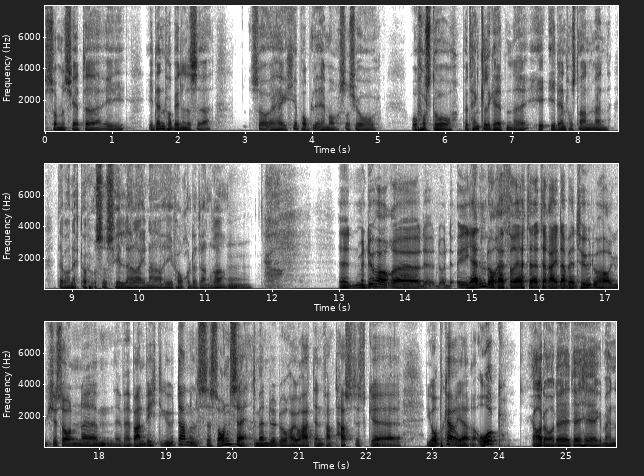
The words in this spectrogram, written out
som skjedde i, i, den forbindelse, så har jeg ikke problemer med å se og forstå betenkelighetene i, i, den forstand, men det var nettopp å skille det ene i forhold til det andre. Mm. Eh, men du har uh, igjen da referert til, Reidar Betu. Du har jo ikke sånn uh, vanvittig utdannelse sånn sett, men du, du, har jo hatt en fantastisk jobbkarriere òg. Ja da, det, det har jeg. Men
